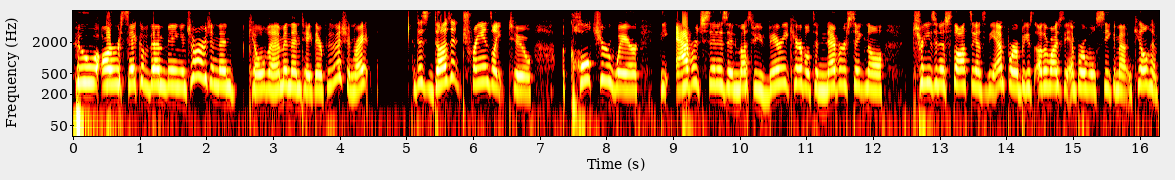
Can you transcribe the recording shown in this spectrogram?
who are sick of them being in charge and then kill them and then take their position, right? This doesn't translate to a culture where the average citizen must be very careful to never signal treasonous thoughts against the emperor because otherwise the emperor will seek him out and kill him.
